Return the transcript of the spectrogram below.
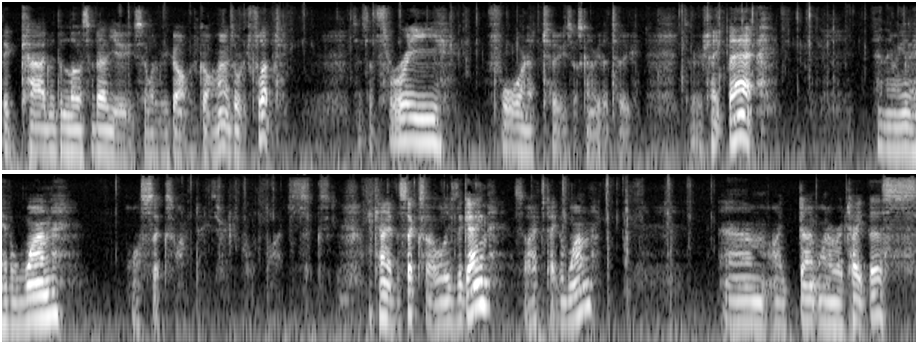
the card with the lowest value. So what have we got? We've got one, it's already flipped. So it's a three, four, and a two. So it's going to be the two. So we'll take that and then we either have a one or six. One, two, three, four, five, six. I can't have the six, I will lose the game. So I have to take the one. Um, I don't want to rotate this.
